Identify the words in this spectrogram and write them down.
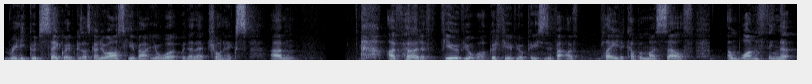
really good segue because I was going to ask you about your work with electronics. Um, I've heard a few of your, well, a good few of your pieces. In fact, I've played a couple myself. And one thing that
